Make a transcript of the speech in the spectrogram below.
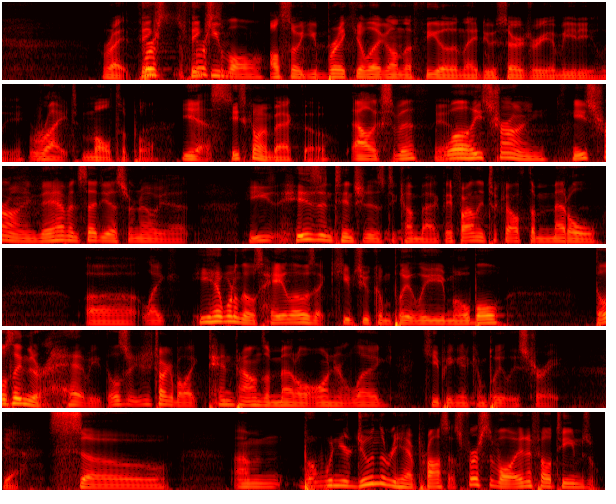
right. Think, first, think first you, of all, also you break your leg on the field and they do surgery immediately. right? Multiple. Yes, He's coming back though. Alex Smith. Yeah. Well, he's trying. He's trying. They haven't said yes or no yet. He his intention is to come back. They finally took off the metal. Uh, like he had one of those halos that keeps you completely immobile. Those things are heavy. Those are you're talking about like ten pounds of metal on your leg, keeping it completely straight. Yeah. So, um, but when you're doing the rehab process, first of all, NFL teams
